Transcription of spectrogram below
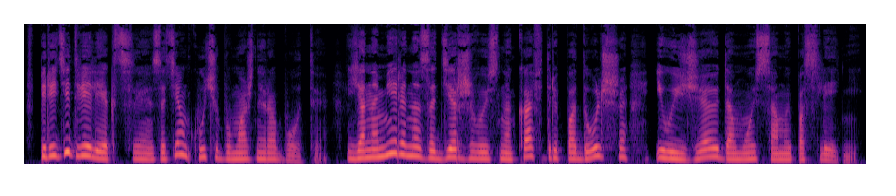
Впереди две лекции, затем куча бумажной работы. Я намеренно задерживаюсь на кафедре подольше и уезжаю домой самый последний.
